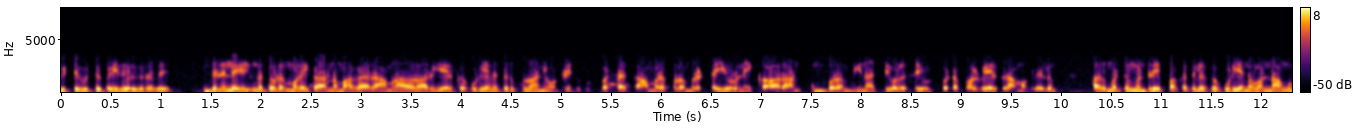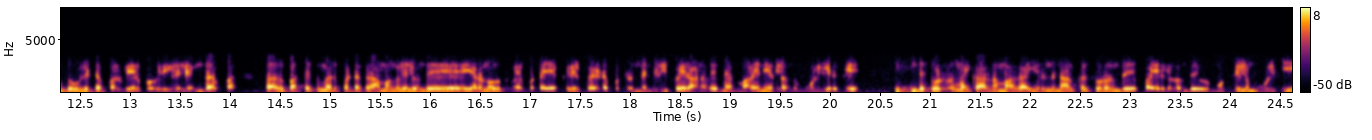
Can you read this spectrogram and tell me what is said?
விட்டு விட்டு பெய்து வருகிறது. இந்த நிலையில் இந்த தொடர் மழை காரணமாக ராமநாதபுரம் அருகே இருக்கக்கூடிய இந்த திருப்புலானி ஒன்றியத்துக்கு உட்பட்ட தாமரக்குளம் இரட்டையூரணி காரான் கும்பரம் மீனாட்சி வலசை உட்பட்ட பல்வேறு கிராமங்களிலும் அது மட்டுமின்றி பக்கத்தில் இருக்கக்கூடிய இந்த வண்ணாங்குண்டு உள்ளிட்ட பல்வேறு பகுதிகளிலும் இந்த ப- அதாவது பத்துக்கும் மேற்பட்ட கிராமங்களில் வந்து இருநூறுக்கும் மேற்பட்ட ஏக்கரில் பயிரிடப்பட்டிருந்த நெல் பயிரானது இந்த மழை நீர்ல வந்து மூழ்கி இருக்கு இந்த தொடர்மை காரணமாக இரண்டு நாட்கள் தொடர்ந்து பயிர்கள் வந்து முற்றிலும் மூழ்கி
